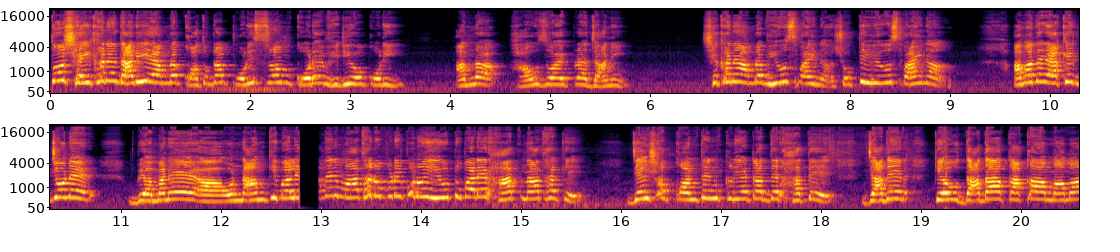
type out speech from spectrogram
তো সেইখানে দাঁড়িয়ে আমরা কতটা পরিশ্রম করে ভিডিও করি আমরা হাউস ওয়াইফরা জানি। সেখানে আমরা ভিউজ পাই না, সত্যি ভিউজ পাই না। আমাদের এক একজনের মানে ওর নাম কি বলে? তাদের মাথার উপরে কোনো ইউটিউবারের হাত না থাকে। যেই সব কন্টেন্ট ক্রিয়েটারদের হাতে, যাদের কেউ দাদা, কাকা, মামা,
